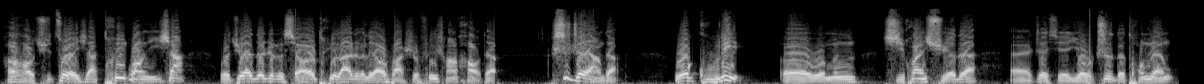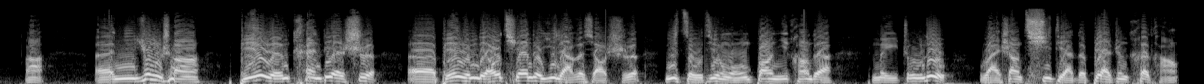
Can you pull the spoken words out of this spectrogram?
好好去做一下，推广一下。我觉得这个小儿推拿这个疗法是非常好的，是这样的。我鼓励呃我们喜欢学的呃这些有志的同仁啊，呃你用上别人看电视呃别人聊天的一两个小时，你走进我们邦尼康的每周六晚上七点的辩证课堂。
